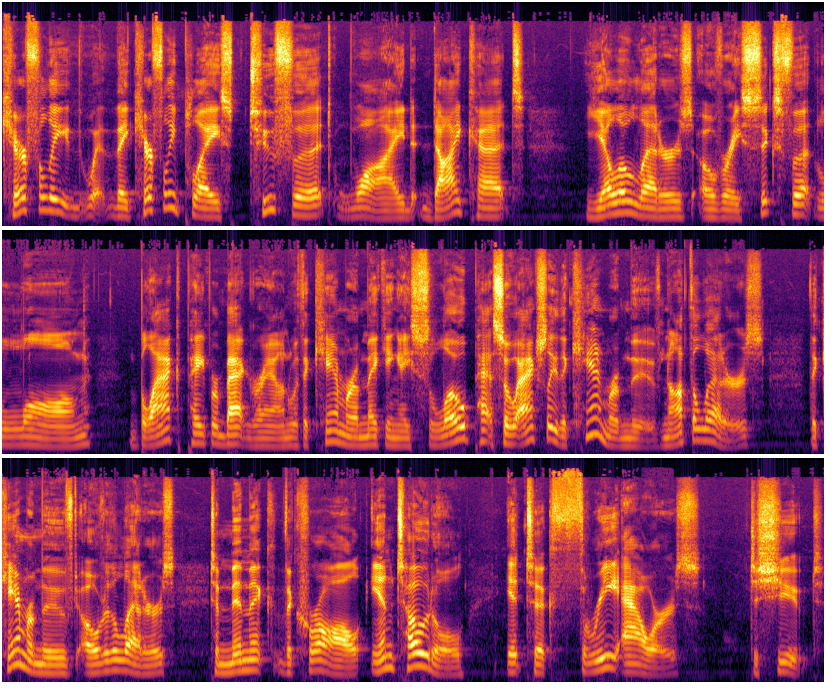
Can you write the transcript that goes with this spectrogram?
carefully they carefully placed two foot wide die cut yellow letters over a six foot long black paper background with a camera making a slow pass. So actually, the camera moved, not the letters. The camera moved over the letters to mimic the crawl. In total, it took three hours to shoot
